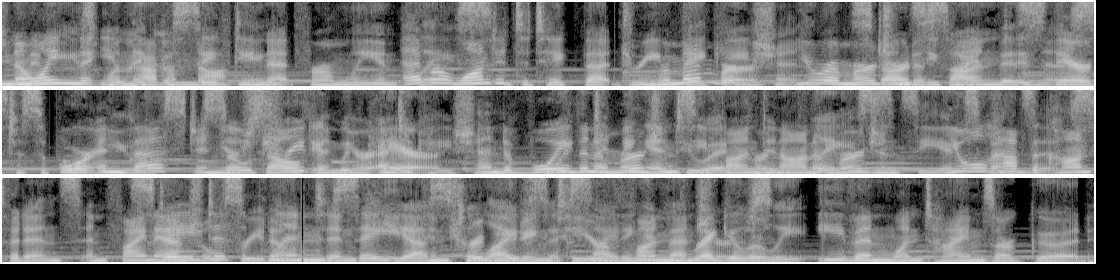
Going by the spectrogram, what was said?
knowing that you have a safety knocking. net firmly in place. Ever wanted to take that dream Remember, vacation? your emergency fund is business, there to or support you, invest in yourself and your care education and avoid with an emergency fund for non-emergency You'll have the confidence and financial freedom to and say keep yes contributing life's to your fund adventures. regularly, even when times are good.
